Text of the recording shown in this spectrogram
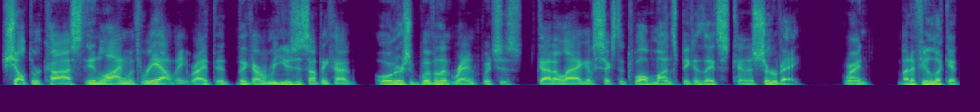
shelter costs in line with reality, right? The, the government uses something called owner's equivalent rent, which has got a lag of six to 12 months because it's kind of survey, right? But if you look at,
